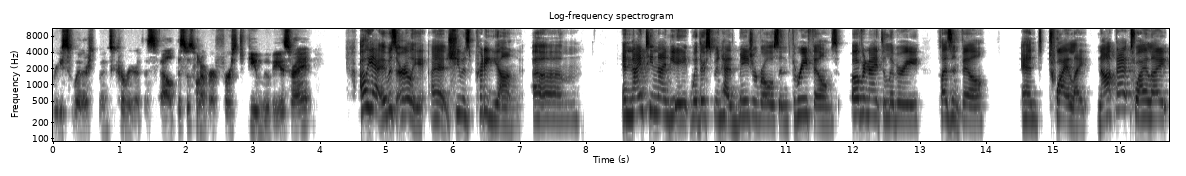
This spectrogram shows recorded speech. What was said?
Reese Witherspoon's career this fell. This was one of her first few movies, right? Oh yeah, it was early. Uh, she was pretty young. Um, in 1998, Witherspoon had major roles in three films: Overnight Delivery, Pleasantville, and Twilight. Not that Twilight,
